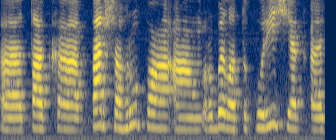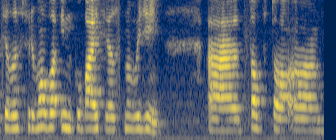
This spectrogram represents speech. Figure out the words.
Е, Так, е, перша група робила таку річ, як цілеспрямова інкубація сновидінь. Тобто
